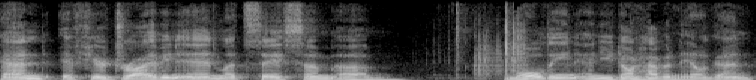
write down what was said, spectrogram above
And if you're driving in, let's say some um, molding and you don't have a nail gun,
